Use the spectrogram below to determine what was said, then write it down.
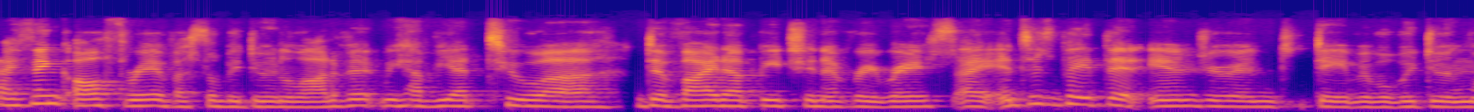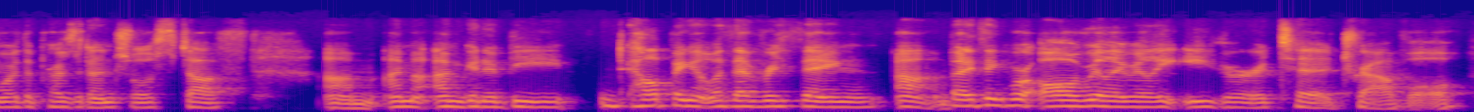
I think all three of us will be doing a lot of it. We have yet to uh, divide up each and every race. I anticipate that Andrew and David will be doing more of the presidential stuff. Um, I'm I'm going to be helping out with everything, um, but I think we're all really really eager to travel.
